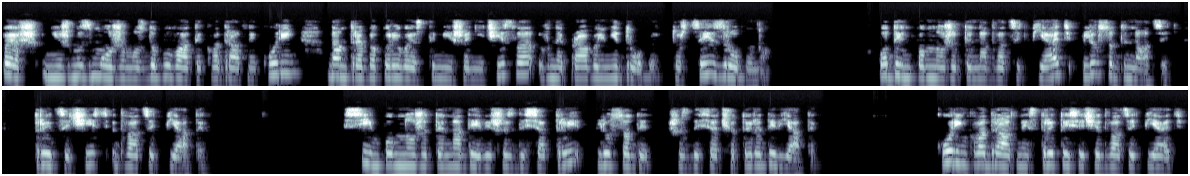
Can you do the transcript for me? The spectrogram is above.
перш ніж ми зможемо здобувати квадратний корінь, нам треба перевести мішані числа в неправильні дроби. Тож це і зробимо. 1 помножити на 25 плюс 11 36 25. 7 помножити на 9 63 плюс 1 64 9. Корінь квадратний з 3025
